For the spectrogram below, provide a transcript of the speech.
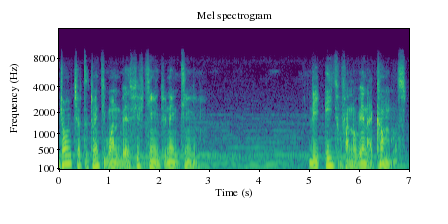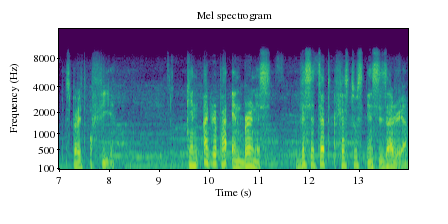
John chapter 21, verse 15 to 19. The eighth of a novena comes, spirit of fear. King Agrippa and Bernice visited Festus in Caesarea,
